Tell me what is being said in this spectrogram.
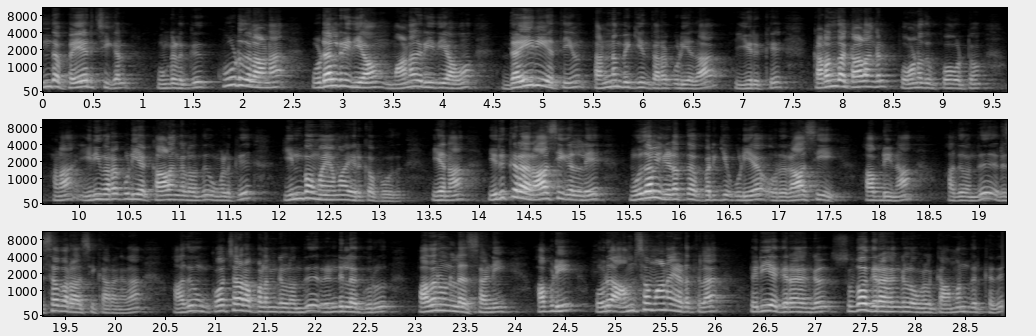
இந்த பயிற்சிகள் உங்களுக்கு கூடுதலான உடல் ரீதியாகவும் மன ரீதியாகவும் தைரியத்தையும் தன்னம்பிக்கையும் தரக்கூடியதாக இருக்குது கடந்த காலங்கள் போனது போகட்டும். ஆனால் இனி வரக்கூடிய காலங்கள் வந்து உங்களுக்கு இன்பமயமாக இருக்க போகுது. ஏன்னா இருக்கிற ராசிகள்லே முதல் இடத்தை பறிக்கக்கூடிய ஒரு ராசி அப்படின்னா அது வந்து ரிஷப ராசிக்காரங்க தான். அதுவும் கோச்சார பலன்கள் வந்து ரெண்டில் குரு பதினொன்றில் சனி அப்படி ஒரு அம்சமான இடத்துல பெரிய கிரகங்கள் சுப கிரகங்கள் உங்களுக்கு அமர்ந்திருக்குது.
